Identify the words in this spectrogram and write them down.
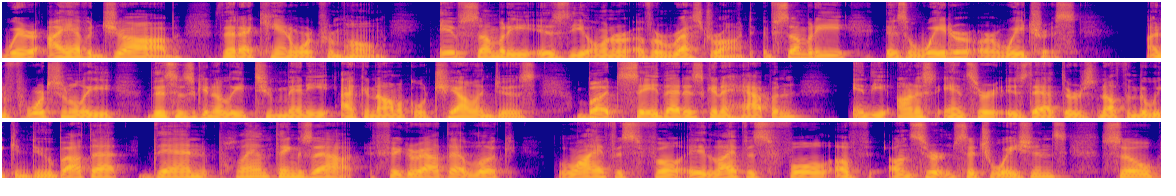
where I have a job that I can work from home if somebody is the owner of a restaurant, if somebody is a waiter or a waitress, unfortunately, this is going to lead to many economical challenges. But say that is going to happen, and the honest answer is that there's nothing that we can do about that, then plan things out. Figure out that look, life is full eh, life is full of uncertain situations. So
